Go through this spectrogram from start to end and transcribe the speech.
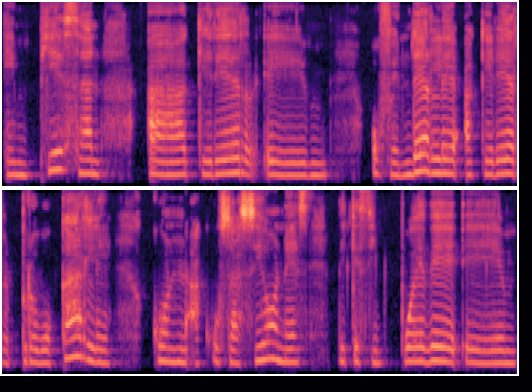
empiezan a querer em, ofenderle, a querer provocarle con acusaciones de que si puede eh,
